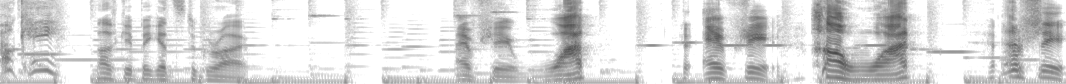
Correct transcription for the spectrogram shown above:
okay? Natsuki begins to cry. If she what? If she... How what? If she...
